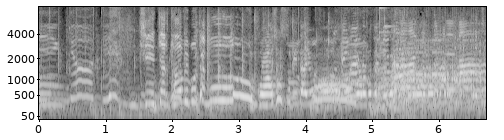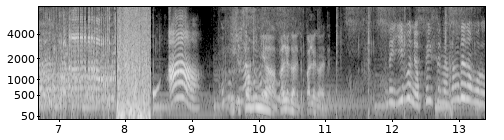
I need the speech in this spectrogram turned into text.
뉴팅 뉴팅. 시작 다음에 보자고. 수고하셨습니다요. 여러분들 아! 54분이야. 빨리 가야 돼. 빨리 가야 돼. 근데 이분 옆에 있으면 상대적으로 어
